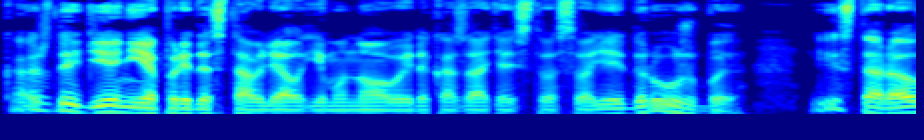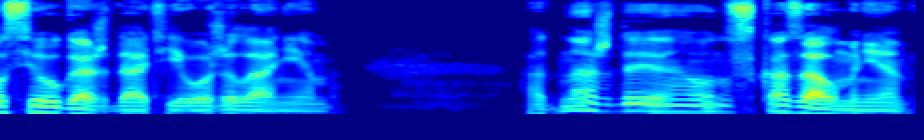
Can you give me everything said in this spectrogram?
Каждый день я предоставлял ему новые доказательства своей дружбы и старался угождать его желаниям. Однажды он сказал мне,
